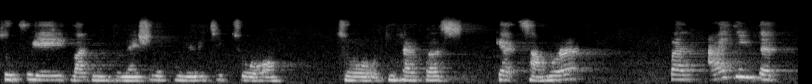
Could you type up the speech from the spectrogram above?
to create like an international community to to to help us get somewhere. But I think that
